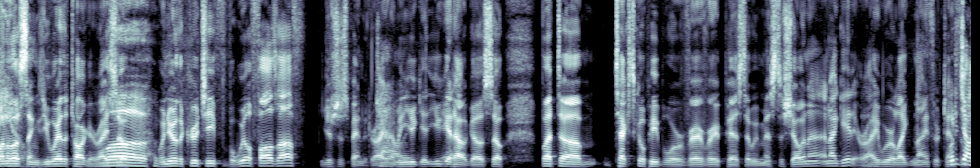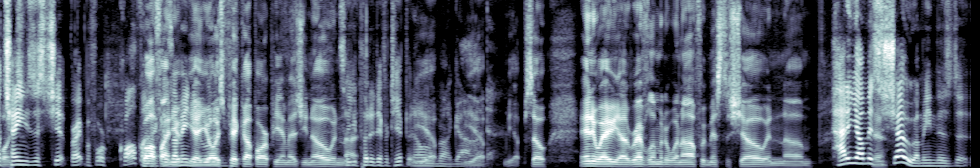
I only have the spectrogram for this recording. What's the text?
One of those things. You wear the target, right? Whoa. So when you're the crew chief, if a wheel falls off, you're suspended, right? I mean, you get you get how it goes. So, but um, Texaco people were very very pissed that we missed the show, and I, and I get it, right? We were like ninth or tenth. What did y'all change this chip right before qualifying? Qualifying, I mean, yeah, you, always pick up RPM as you know, and So I- you put a different chip in. Oh my god! Yep, yep. So anyway, uh, rev limiter went off. We missed the show, and um, How do y'all miss the show? I mean, is the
